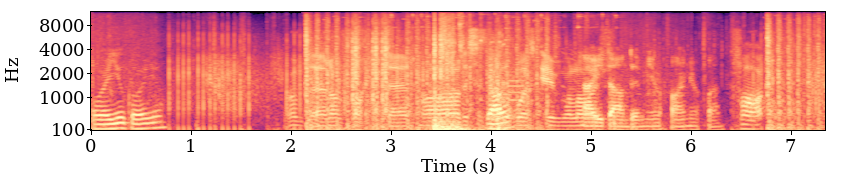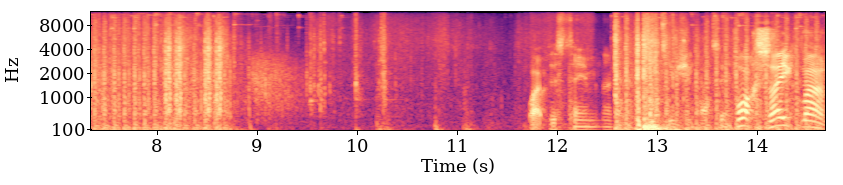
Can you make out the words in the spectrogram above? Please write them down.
How are you? How are you? I'm dead, I'm fucking dead. Oh, this is Down. the worst game of my life. No, you downed him. You're fine. You're fine. Fuck. Wipe this team and then you should catch it. Fuck's sake, man!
